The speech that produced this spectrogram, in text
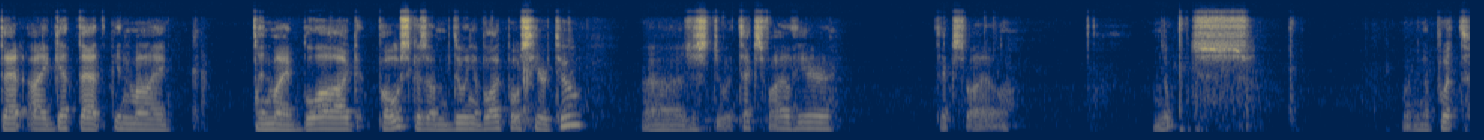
that I get that in my in my blog post because I'm doing a blog post here too. Uh, just do a text file here. Text file. Notes. We're going to put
